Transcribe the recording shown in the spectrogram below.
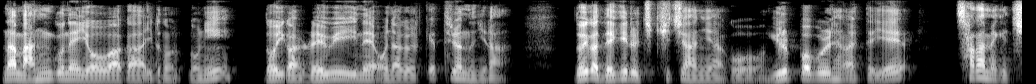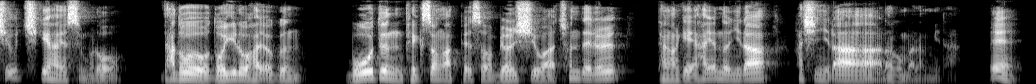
나 만군의 여호와가 이르노니 너희가 레위인의 언약을 깨뜨렸느니라. 너희가 내 길을 지키지 아니하고 율법을 행할 때에 사람에게 치우치게 하였으므로 나도 너희로 하여금 모든 백성 앞에서 멸시와 천대를 당하게 하였느니라 하시니라라고 말합니다. 예.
